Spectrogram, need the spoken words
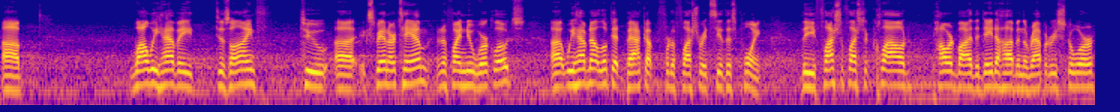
Uh, while we have a design to uh, expand our TAM and to find new workloads, uh, we have not looked at backup for the FlashArray//C at this point. The flash to flash to cloud powered by the data hub and the rapid restore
